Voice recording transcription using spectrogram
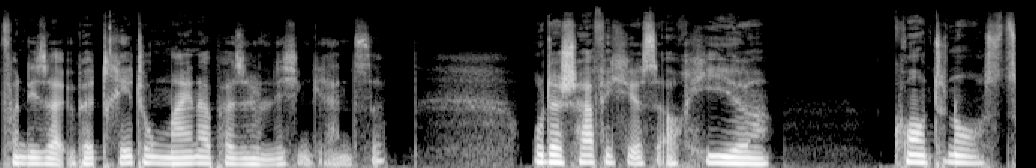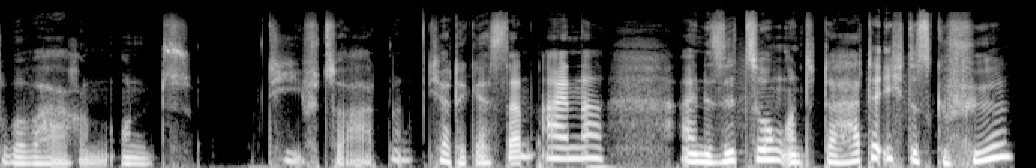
von dieser Übertretung meiner persönlichen Grenze. Oder schaffe ich es auch hier, Kontenance zu bewahren und tief zu atmen? Ich hatte gestern eine, eine Sitzung und da hatte ich das Gefühl,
